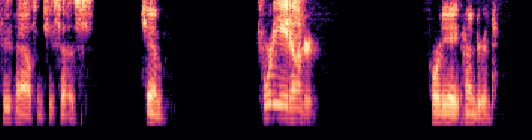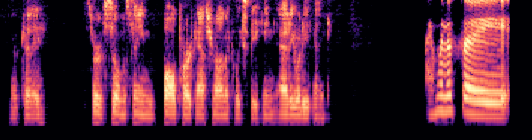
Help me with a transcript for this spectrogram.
two thousand, she says. Jim. 4,800. 4,800. Okay. Sort of still in the same ballpark, astronomically speaking. Addie, what do you think? I'm going to say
